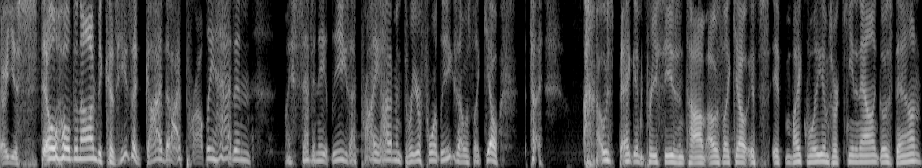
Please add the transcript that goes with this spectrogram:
Are you still holding on because he's a guy that I probably had in my seven, eight leagues. I probably had him in three or four leagues. I was like, yo, t- I was begging preseason, Tom. I was like, yo, if if Mike Williams or Keenan Allen goes down,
